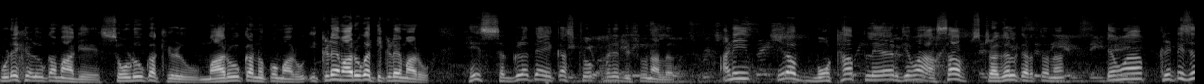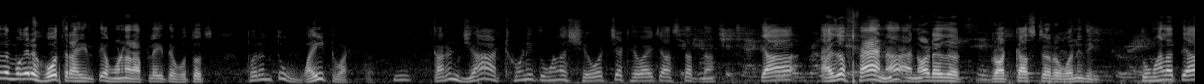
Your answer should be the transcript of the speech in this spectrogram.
पुढे खेळू का मागे सोडू का खेळू मारू का नको मारू इकडे मारू का तिकडे मारू हे सगळं त्या एका स्ट्रोकमध्ये दिसून आलं. आणि यु मोठा प्लेअर जेव्हा असा स्ट्रगल करतो ना तेव्हा क्रिटिसिझम वगैरे होत राहील ते होणार आपल्या इथे होतोच. परंतु वाईट वाटतं. कारण ज्या आठवणी तुम्हाला शेवटच्या ठेवायच्या असतात ना त्या ॲज अ फॅन हां not as a broadcaster one तुम्हाला त्या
